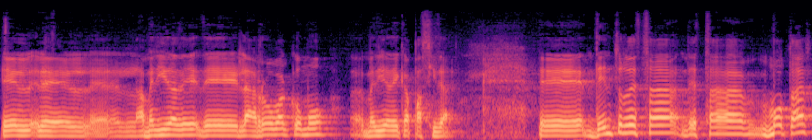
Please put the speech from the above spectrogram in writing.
la medida de, la arroba como medida de capacidad. dentro de, de estas botas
